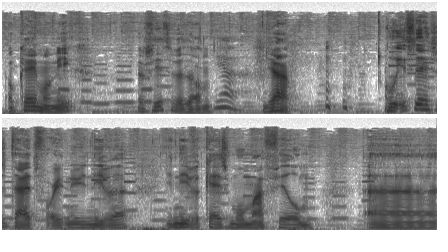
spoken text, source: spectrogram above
Oké okay, Monique, daar zitten we dan. Ja. Ja. Hoe is deze tijd voor je nu je nieuwe, je nieuwe Kees Momma film uh,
